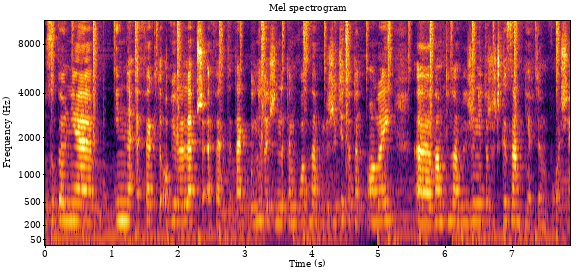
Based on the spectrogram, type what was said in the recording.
zupełnie inne efekty, o wiele lepsze efekty, tak? Bo nie dość, że na ten włos nawilżycie, to ten olej e, Wam to nawilżenie troszeczkę zamknie w tym włosie.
